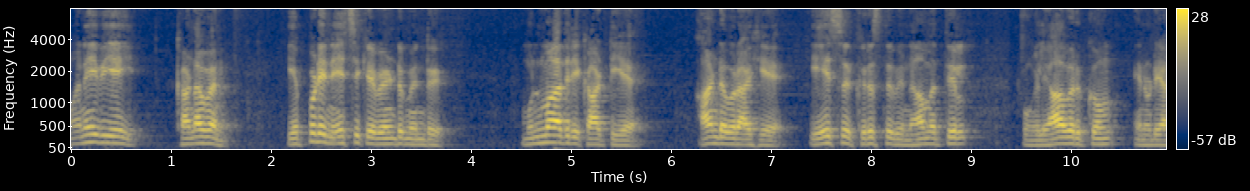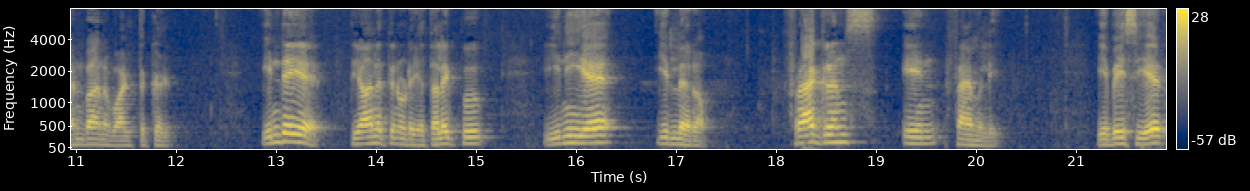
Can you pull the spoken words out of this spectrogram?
மனைவியை கணவன் எப்படி நேசிக்க வேண்டும் என்று முன்மாதிரி காட்டிய ஆண்டவராகிய இயேசு கிறிஸ்துவின் நாமத்தில் உங்கள் யாவருக்கும் என்னுடைய அன்பான வாழ்த்துக்கள். இன்றைய தியானத்தினுடைய தலைப்பு இனிய இல்லறம் ஃப்ராக்ரன்ஸ் இன் ஃபேமிலி எபேசியர்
